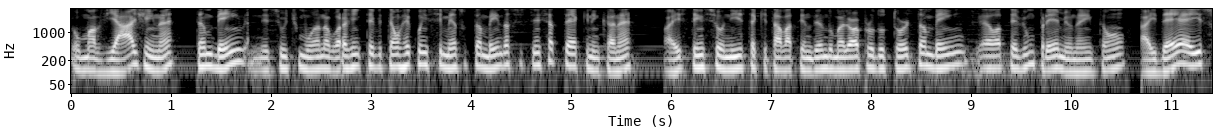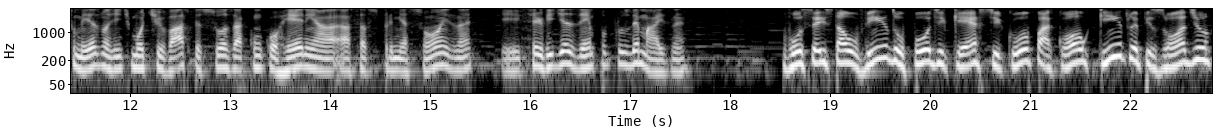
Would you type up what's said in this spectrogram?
uma viagem, né? Também, nesse último ano, agora a gente teve até um reconhecimento também da assistência técnica, né? A extensionista que estava atendendo o melhor produtor também ela teve um prêmio, né? Então a ideia é isso mesmo, a gente motivar as pessoas a concorrerem a, a essas premiações, né? E servir de exemplo para os demais, né? Você está ouvindo o podcast Copacol, quinto episódio,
